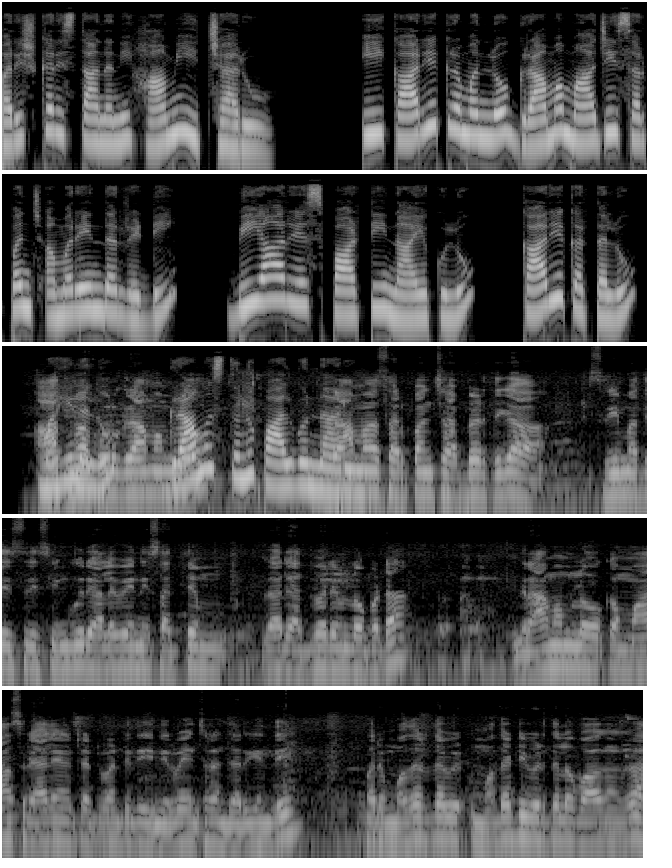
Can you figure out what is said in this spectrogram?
పరిష్కరిస్తానని హామీ ఇచ్చారు. ఈ కార్యక్రమంలో గ్రామ మాజీ సర్పంచ్ అమరేందర్ రెడ్డి బీఆర్ఎస్ పార్టీ నాయకులు కార్యకర్తలు మహిళలు గ్రామస్తులు పాల్గొన్నారు. గ్రామ సర్పంచ్ అభ్యర్థిగా శ్రీమతి శ్రీ సింగూరి అలవేని సత్యం గారి ఆధ్వర్యం లోపట గ్రామంలో ఒక మాస్ ర్యాలీ అనేటటువంటిది నిర్వహించడం జరిగింది. మరి మొదట మొదటి విడతలో భాగంగా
